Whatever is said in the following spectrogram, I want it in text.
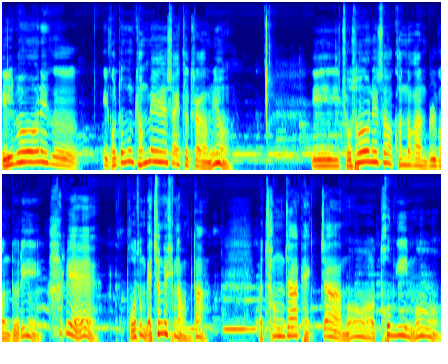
일본의 그이 골동품 경매 사이트를 들어가면요, 이 조선에서 건너간 물건들이 하루에 보통 몇천 개씩 나옵니다. 뭐 청자, 백자, 뭐 토기, 뭐.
